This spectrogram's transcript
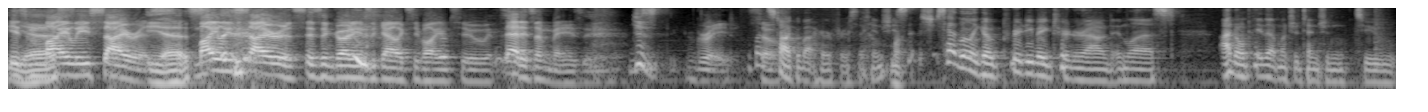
is Yes. Miley Cyrus. Yes. Miley Cyrus is in Guardians of the Galaxy Volume Two. That is amazing. Just great. Let's so, talk about her for a second. She's she's had like a pretty big turnaround in the last. I don't pay that much attention to,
